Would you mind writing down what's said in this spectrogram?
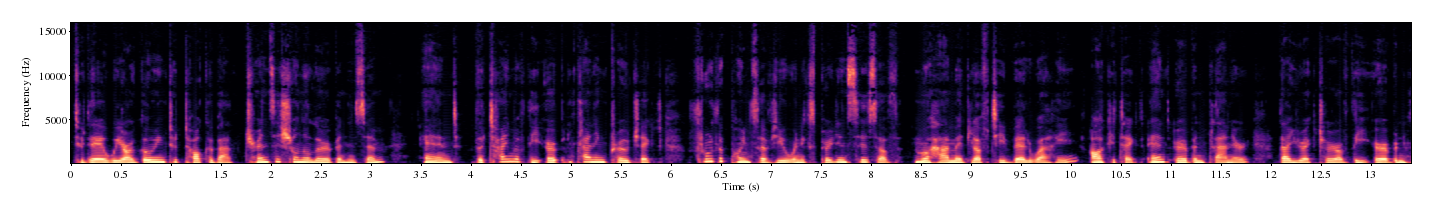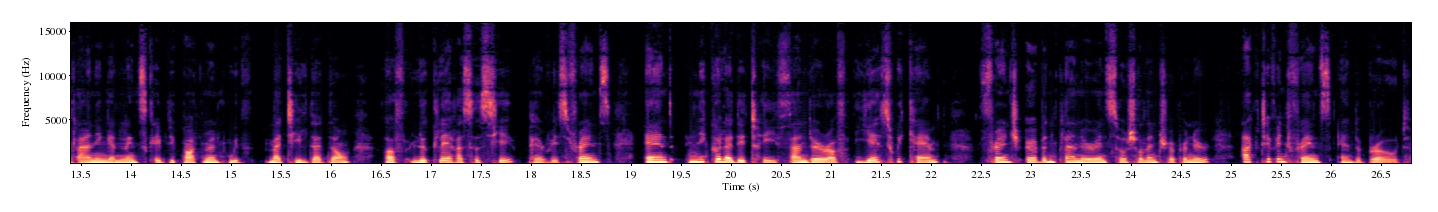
Today we are going to talk about transitional urbanism and the time of the urban planning project through the points of view and experiences of Mohamed Lofti Belwari, architect and urban planner, director of the Urban Planning and Landscape Department with Mathilde Adam of Leclercq Associés, Paris, France, and Nicolas Détrie, founder of Yes We Camp, French urban planner and social entrepreneur, active in France and abroad.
